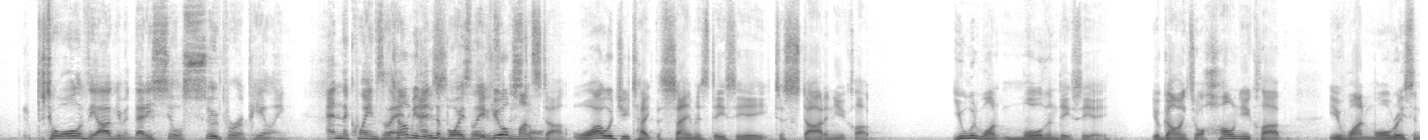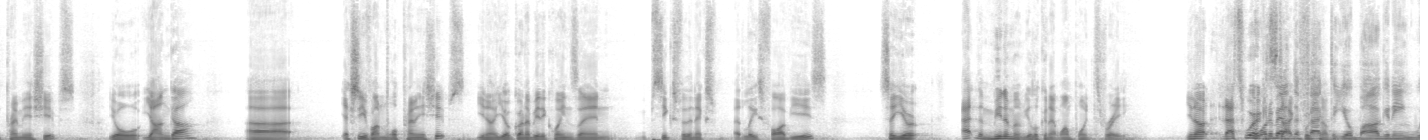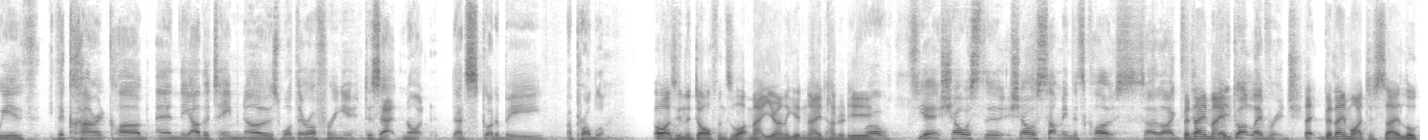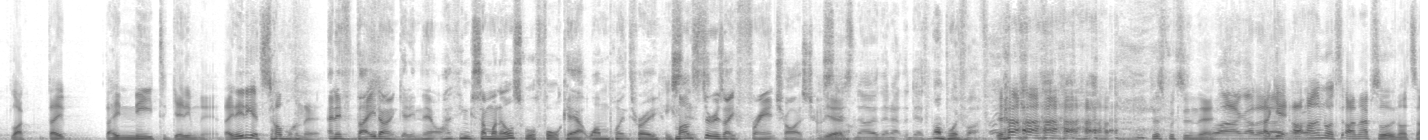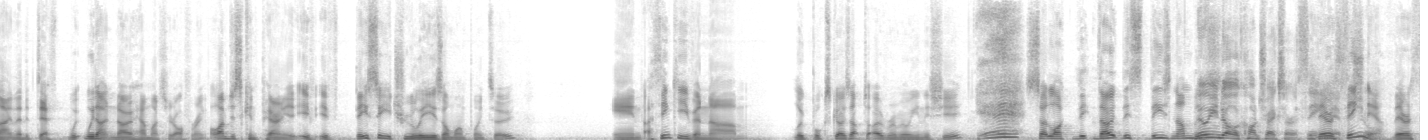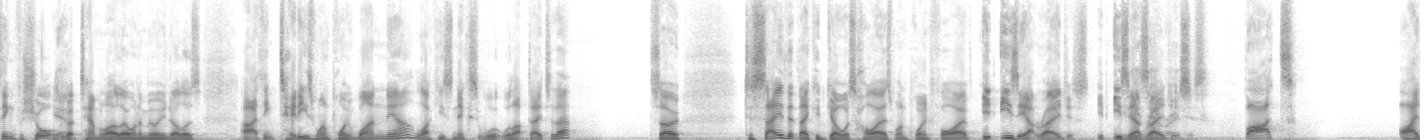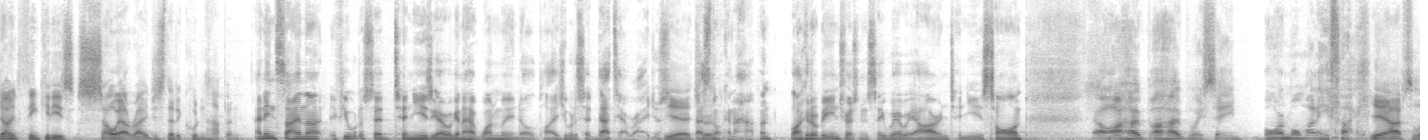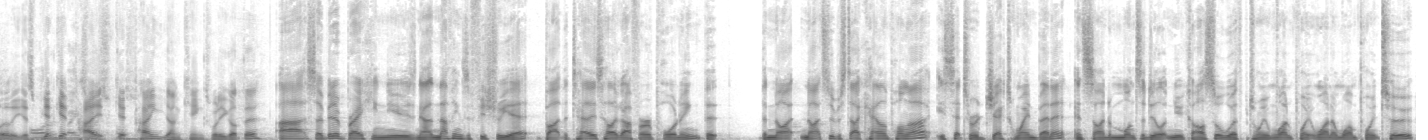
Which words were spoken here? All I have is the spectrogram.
To all of the argument, that is still super appealing. And the Queensland tell me and this: the boys leaving if you're for the Storm. Munster, why would you take the same as DCE to start a new club? You would want more than DCE. You're going to a whole new club. You've won more recent premierships. You're younger. Uh, actually, you've won more premierships. You know, you're going to be the Queensland six for the next at least five years. So you're at the minimum, you're looking at 1.3. You know, that's where. What about the fact up. that you're bargaining with the current club and the other team knows what they're offering you? Does that not? That's got to be a problem. Oh, as in the Dolphins are like, mate, you're only getting 800 here. Well, yeah. Show us the show us something that's close. So like, But they may- they've got leverage. They, but they might just say, look, like they they need to get him there. They need to get someone there. And if they don't get him there, I think someone else will fork out 1.3. He Munster says- is a franchise changer. Yeah. Says no, then at the death. 1.5. just puts it in there. Well, I gotta know, get, bro. I, am not. I'm absolutely not saying that it def. We, we don't know how much they're offering. I'm just comparing it. If, if DC truly is on 1.2, and I think even um, Luke Brooks goes up to over a million this year. Yeah. So like the, though this these numbers Million dollar contracts are a thing. they're yeah, a thing sure. now. They're a thing for sure. Yeah. We've got Taumalolo on a million dollars. Uh, I think Teddy's 1.1 now. Like his next will, will update to that. So to say that they could go as high as 1.5, it is outrageous. It is, It is outrageous. outrageous. But I don't think it is so outrageous that it couldn't happen. And in saying that, if you would have said 10 years ago we're going to have $1 million players, you would have said that's outrageous. Yeah, That's true. not going to happen. Like, it'll be interesting to see where we are in 10 years' time. Oh, I hope I hope we see more and more money. Like Yeah, absolutely. Just Oh, get, it get makes paid. sense. Get paying young kings. What do you got there? Uh, so a bit of breaking news. Now, nothing's official yet, but the Daily Telegraph are reporting that the night, night superstar Kalyn Ponga is set to reject Wayne Bennett and signed a monster deal at Newcastle worth between 1.1 and 1.2,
